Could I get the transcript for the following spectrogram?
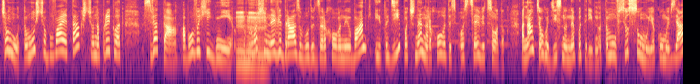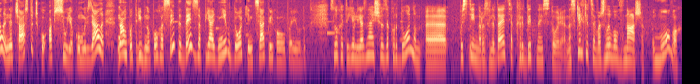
Чому? Тому що буває так, що, наприклад, свята або вихідні Мгм. гроші не відразу будуть зараховані у банк, і тоді почне нараховуватись ось цей відсоток. А нам цього дійсно не потрібно. Тому всю суму, яку ми взяли, не часточку, а всю, яку ми взяли, нам потрібно погасити десь за 5 днів до кінця пільгового періоду. Слухайте, Юль, я знаю, що за кордоном е, постійно розглядається кредитна історія. Наскільки це важливо в наших умовах,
